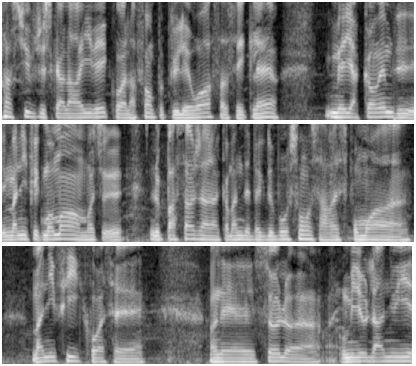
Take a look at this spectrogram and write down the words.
va suivre jusqu'à l'arrivée, quoi, à la fin, on peut plus les voir, ça c'est clair. Mais il y a quand même des magnifiques moments. Moi, le passage à la cabane des Becs de Bosson, ça reste pour moi euh, magnifique, quoi. C'est, on est seul euh, au milieu de la nuit,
